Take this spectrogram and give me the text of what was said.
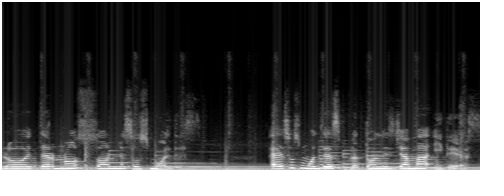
Lo eterno son esos moldes. A esos moldes Platón les llama ideas.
